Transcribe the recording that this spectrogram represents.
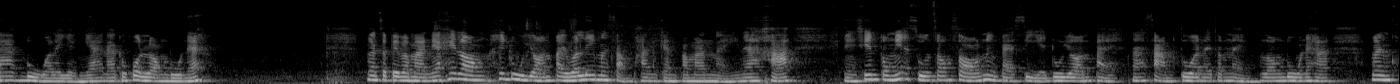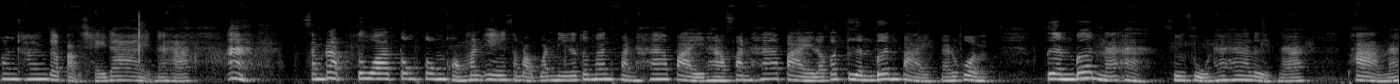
ลากดูอะไรอย่างเงี้ยนะ ทุกคนลองดูนะ มันจะเป็นประมาณเนี้ยให้ลองให้ดูย้อนไปว่าเลขมันสัมพันธ์กันประมาณไหนนะคะ อย่างเช่นตรงนี้ยศูนย์สองสองหนึ่งแปดสี่ดูย้อนไปนะสามตัวในตำแหน่งลองดูนะคะ มันค่อนข้างจะปรับใช้ได้นะคะอะสำหรับตัวตรงๆของมันเองสำหรับวันนี้แล้วต้นมันฟันห้าไปนะคะ ฟันห้าไปแล้วก็เตือนเบิ้ลไปนะทุกคนเตือนเบิ้ลนะอะศูนย์ศูนย์ห้าห้าเลยนะ ผ่านนะ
